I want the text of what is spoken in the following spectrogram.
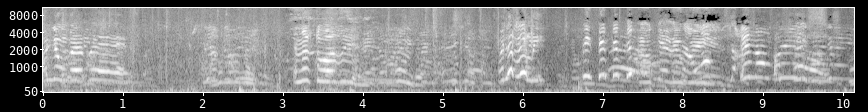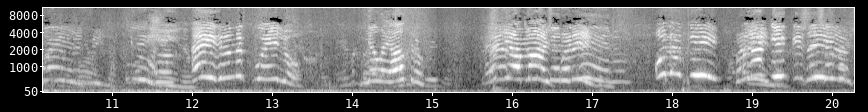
Olha um bebê! Eu não estou a ver. Olha ali! Eu quero ver. Eu não vejo. Giro. Ei, grande coelho! E ele é outro? Aqui há mais, Paris! Olha aqui! Olha aqui, que giros!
